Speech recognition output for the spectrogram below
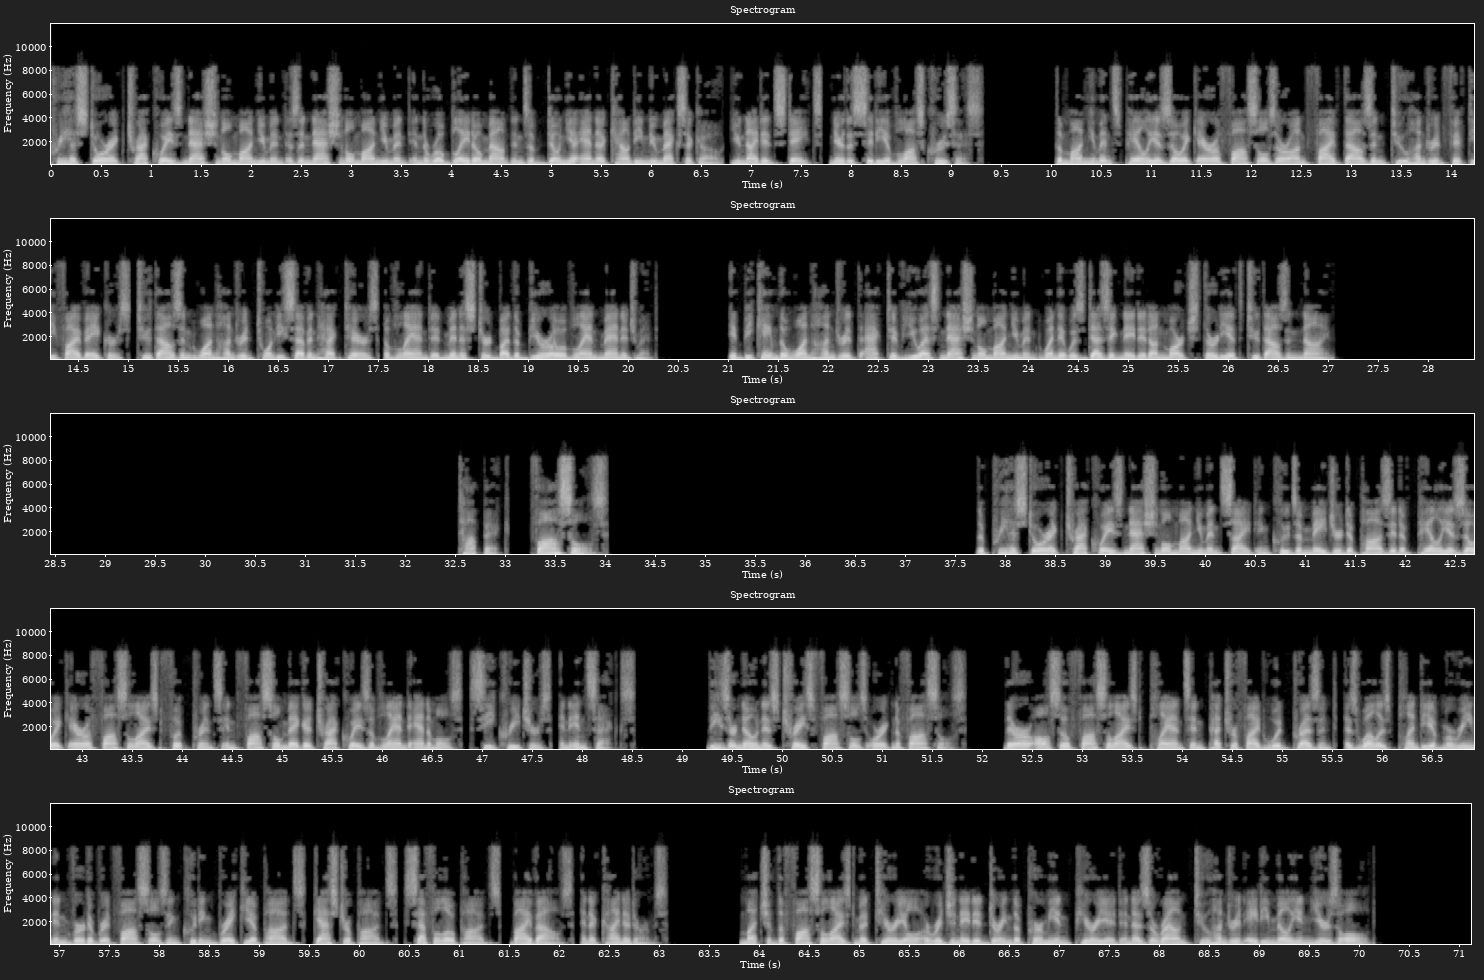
Prehistoric Trackways National Monument is a national monument in the Robledo Mountains of Doña Ana County, New Mexico, United States, near the city of Las Cruces. The monument's Paleozoic-era fossils are on 5,255 acres 2,127 hectares of land administered by the Bureau of Land Management. It became the 100th active U.S. national monument when it was designated on March 30, 2009. Fossils The prehistoric Trackways National Monument Site includes a major deposit of Paleozoic-era fossilized footprints in fossil mega-trackways of land animals, sea creatures, and insects. These are known as trace fossils or ichnofossils. There are also fossilized plants and petrified wood present, as well as plenty of marine invertebrate fossils including brachiopods, gastropods, cephalopods, bivalves, and echinoderms. Much of the fossilized material originated during the Permian period and is around 280 million years old.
